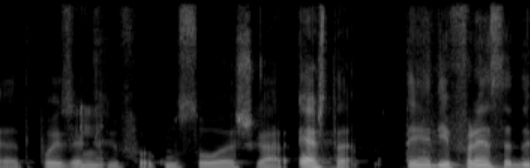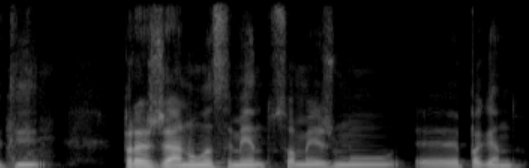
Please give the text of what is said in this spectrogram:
Uh, depois é Sim. é que foi, começou a chegar. Esta tem a diferença de que, para já no lançamento, só mesmo pagando.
